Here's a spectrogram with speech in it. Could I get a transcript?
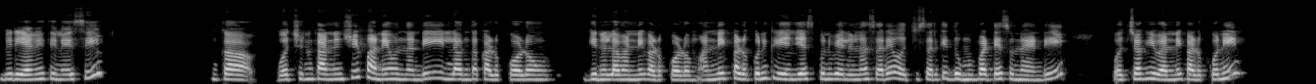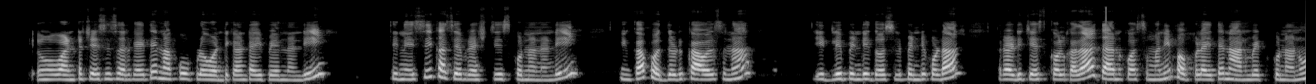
బిర్యానీ తినేసి ఇంకా వచ్చిన కాడి నుంచి పనే ఉందండి. ఇల్లంతా కడుక్కోవడం గిన్నెలు అవన్నీ కడుక్కోవడం అన్నీ కడుక్కొని క్లీన్ చేసుకుని వెళ్ళినా సరే వచ్చేసరికి దుమ్ము పట్టేసి ఉన్నాయండి. వచ్చాక ఇవన్నీ కడుక్కొని వంట చేసేసరికి అయితే నాకు ఇప్పుడు ఒంటి గంట అయిపోయిందండి. తినేసి కాసేపు రెస్ట్ తీసుకున్నానండి. ఇంకా పొద్దుడికి కావాల్సిన ఇడ్లీ పిండి దోశల పిండి కూడా రెడీ చేసుకోవాలి కదా. దానికోసమని పప్పులు అయితే నానబెట్టుకున్నాను.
